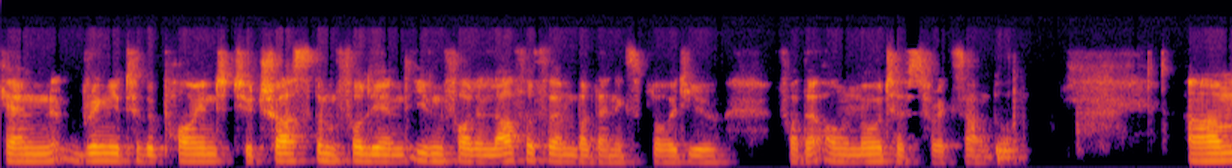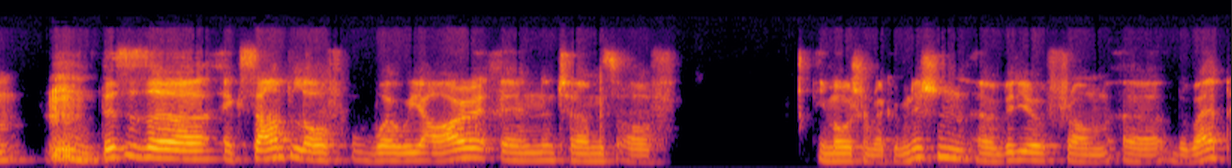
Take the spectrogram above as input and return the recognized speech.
can bring you to the point to trust them fully and even fall in love with them, but then exploit you for their own motives, for example. Um, this is an example of where we are in terms of emotion recognition, a video from uh, the web.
